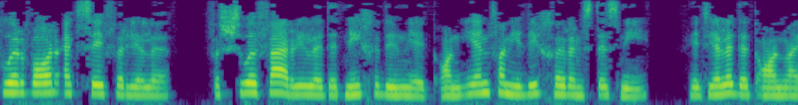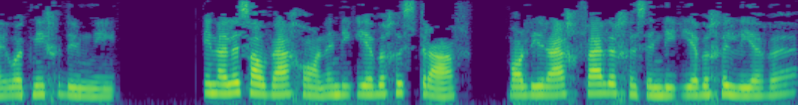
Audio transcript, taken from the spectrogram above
Voorwaar ek sê vir julle, vir so ver julle dit nie gedoen het aan een van die geringstes nie, het julle dit aan mij ook niet gedoen nie. En hulle sal weggaan in die eeuwige straf, maar die rechtvaardig is in die eeuwige leven.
